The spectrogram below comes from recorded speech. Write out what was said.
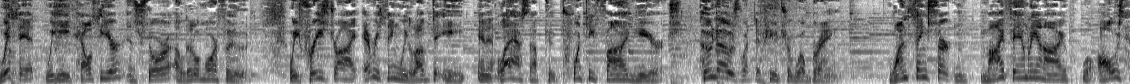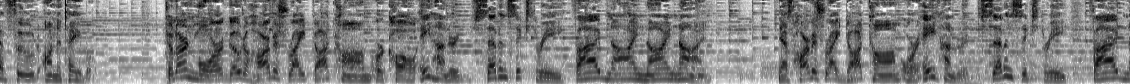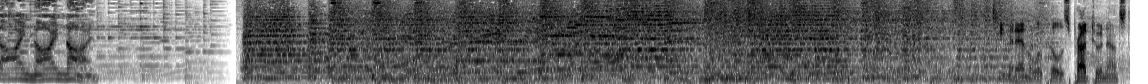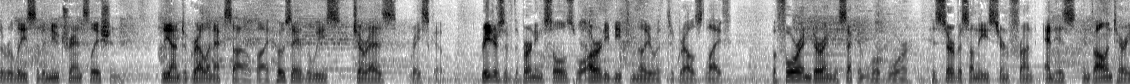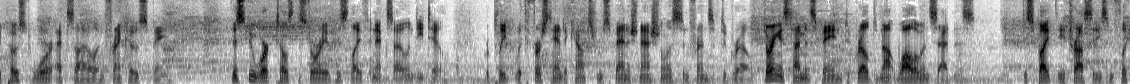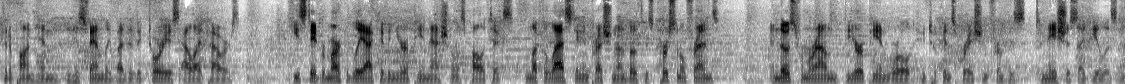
With it, we eat healthier and store a little more food. We freeze dry everything we love to eat, and it lasts up to 25 years. Who knows what the future will bring? One thing certain, my family and I will always have food on the table. To learn more, go to harvestright.com or call 800-763-5999. That's harvestright.com or 800 763 5999. The team at Antelope Hill is proud to announce the release of a new translation, Leon Degrelle in Exile by Jose Luis Jerez Riesco. Readers of The Burning Souls will already be familiar with Degrelle's life before and during the Second World War, his service on the Eastern Front, and his involuntary post war exile in Franco's Spain. This new work tells the story of his life in exile in detail, replete with first hand accounts from Spanish nationalists and friends of Degrelle. During his time in Spain, Degrelle did not wallow in sadness, despite the atrocities inflicted upon him and his family by the victorious Allied powers. He stayed remarkably active in European nationalist politics and left a lasting impression on both his personal friends and those from around the European world who took inspiration from his tenacious idealism.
